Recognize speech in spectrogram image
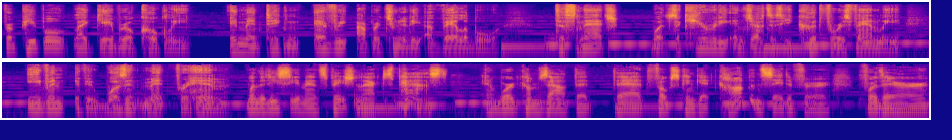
For people like Gabriel Coakley, it meant taking every opportunity available to snatch what security and justice he could for his family, even if it wasn't meant for him. When the DC Emancipation Act is passed and word comes out that that folks can get compensated for for their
